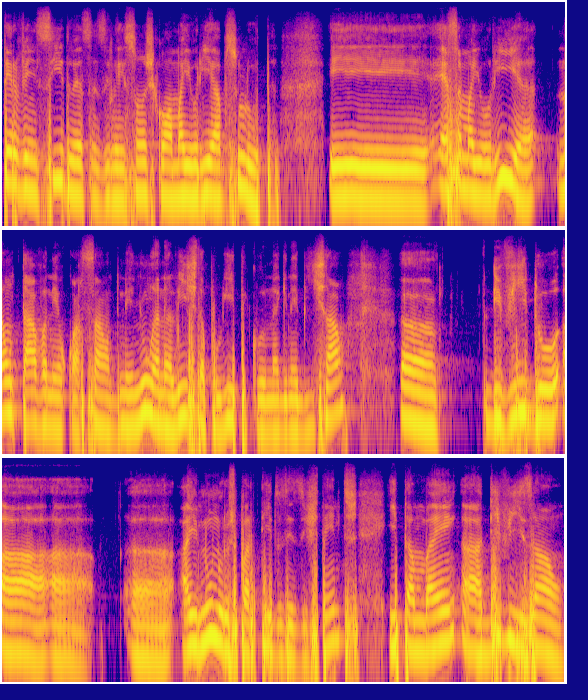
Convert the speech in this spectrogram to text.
ter vencido essas eleições com a maioria absoluta. E essa maioria não estava na equação de nenhum analista político na Guiné-Bissau, uh, devido a, a uh, a inúmeros partidos existentes e também a divisão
